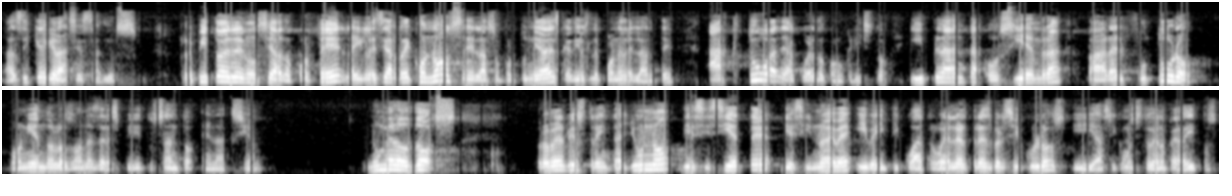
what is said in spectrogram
Así que gracias a Dios. Repito el enunciado, por fe la iglesia reconoce las oportunidades que Dios le pone delante, actúa de acuerdo con Cristo y planta o siembra para el futuro, poniendo los dones del Espíritu Santo en acción. Número dos, Proverbios 31, 17, 19 y 24. Voy a leer tres versículos y así como si estuvieran pegaditos.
